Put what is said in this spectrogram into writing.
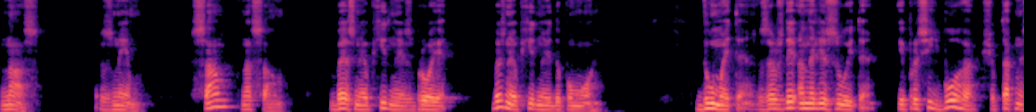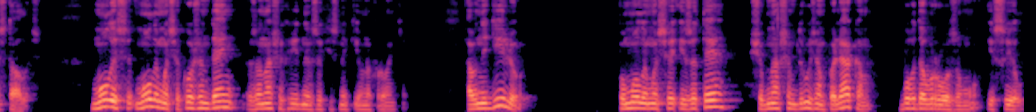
нас з ним сам на сам, без необхідної зброї, без необхідної допомоги. Думайте, завжди аналізуйте і просіть Бога, щоб так не сталося. Молимося кожен день за наших рідних захисників на фронті. А в неділю помолимося і за те, щоб нашим друзям-полякам Бог дав розуму і сил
